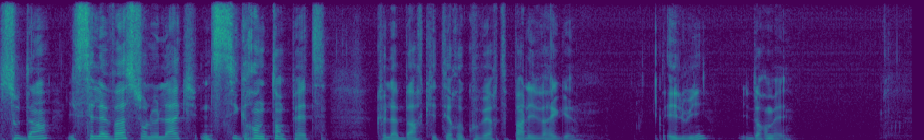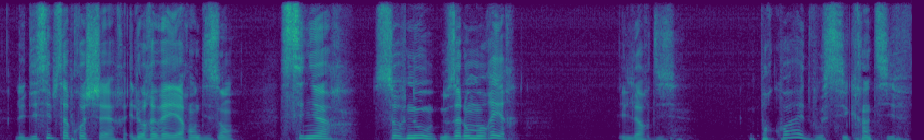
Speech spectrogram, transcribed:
Soudain, il s'éleva sur le lac une si grande tempête que la barque était recouverte par les vagues. Et lui, il dormait. Les disciples s'approchèrent et le réveillèrent en disant Seigneur, sauve-nous, nous allons mourir. Il leur dit Pourquoi êtes-vous si craintifs,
